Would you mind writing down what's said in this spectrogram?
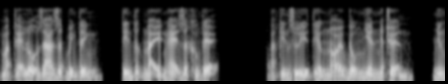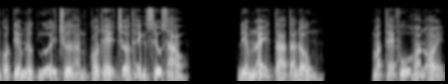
mặt thẻ lộ ra rất bình tĩnh, tin tức này nghe rất không tệ. Atkinsley tiếng nói bỗng nhiên nhất chuyển, nhưng có tiềm lực người chưa hẳn có thể trở thành siêu sao. Điểm này ta tán đồng. Mặt thẻ phụ hòa nói,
